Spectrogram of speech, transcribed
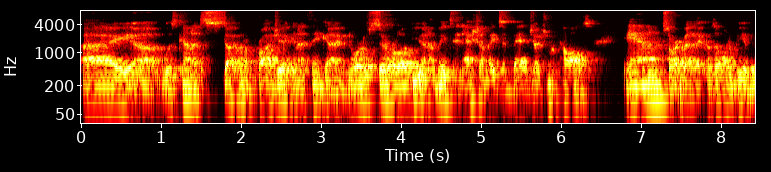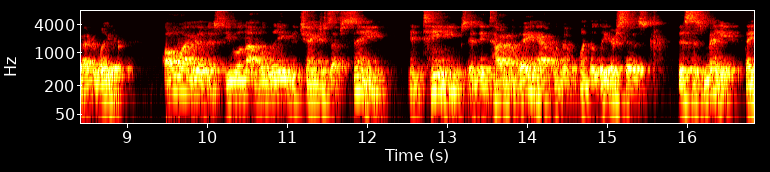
I uh, was kind of stuck on a project, and I think I ignored several of you, and I made and actually I made some bad judgment calls, and I'm sorry about that because I want to be a better leader. Oh my goodness, you will not believe the changes I've seen in teams and the entitlement they have when the when the leader says, this is me. They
